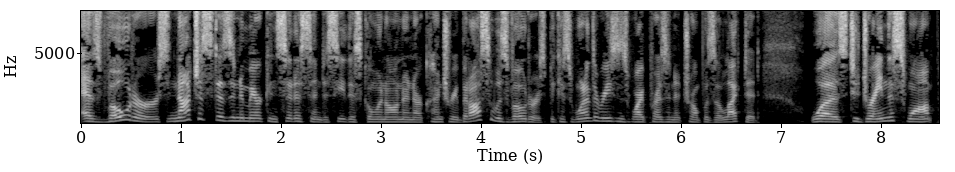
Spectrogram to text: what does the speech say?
as voters, not just as an American citizen to see this going on in our country, but also as voters, because one of the reasons why President Trump was elected was to drain the swamp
